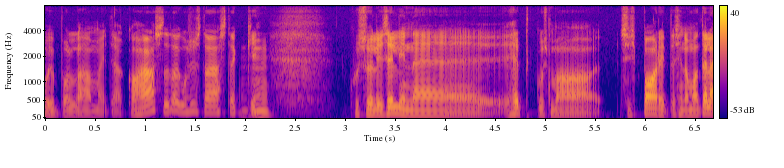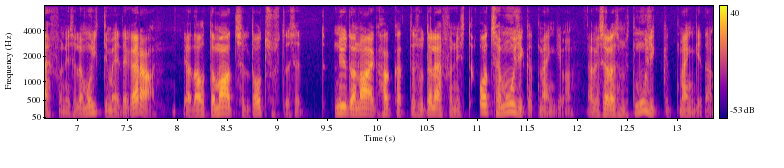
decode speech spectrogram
võib-olla, ma ei tea, kahe aasta tagusest ajast äkki mm, -hmm kus oli selline hetk, kus ma siis paaritasin oma telefoni selle multimeediaga ära ja ta automaatselt otsustas, et nüüd on aeg hakata su telefonist otse muusikat mängima, aga selles mõttes muusikat mängida,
